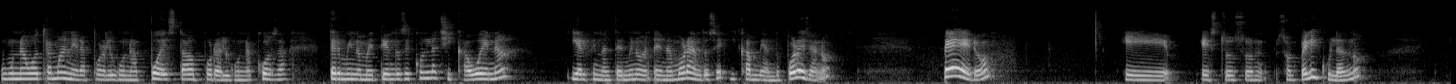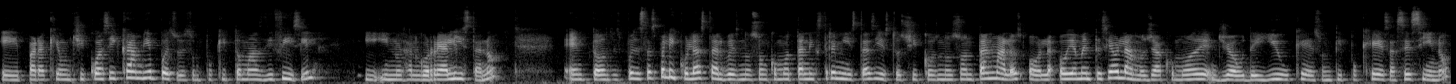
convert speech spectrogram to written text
una u otra manera, por alguna apuesta o por alguna cosa, terminó metiéndose con la chica buena y al final terminó enamorándose y cambiando por ella, ¿no? Pero eh, estos son, son películas, ¿no? Eh, para que un chico así cambie, pues es un poquito más difícil y, no es algo realista, ¿no? Entonces, pues estas películas tal vez no son como tan extremistas y estos chicos no son tan malos. Obviamente si hablamos ya como de Joe de You, que es un tipo que es asesino,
